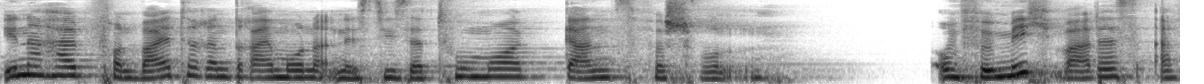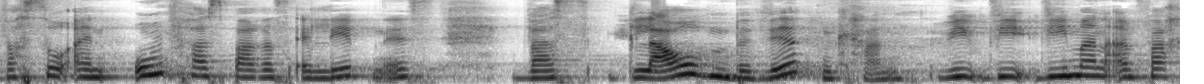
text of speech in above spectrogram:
innerhalb von weiteren drei Monaten ist dieser Tumor ganz verschwunden. Und für mich war das einfach so ein unfassbares Erlebnis, was Glauben bewirken kann. Wie, wie, wie man einfach,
